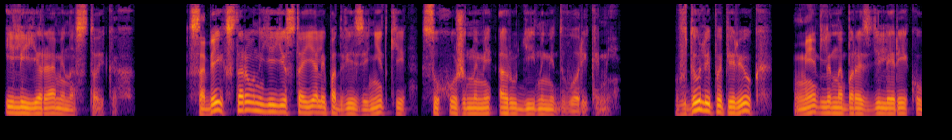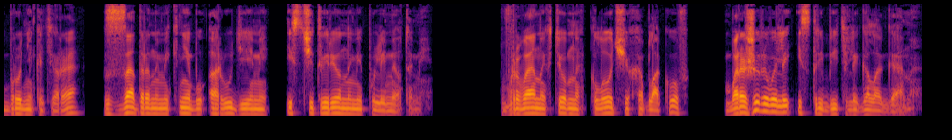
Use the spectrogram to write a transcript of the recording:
и леерами на стойках. С обеих сторон ее стояли по две зенитки с ухоженными орудийными двориками. Вдоль и поперек медленно бороздили реку бронекатера с задранными к небу орудиями и с четверенными пулеметами. В рваных темных клочьях облаков баражировали истребители Галагана.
